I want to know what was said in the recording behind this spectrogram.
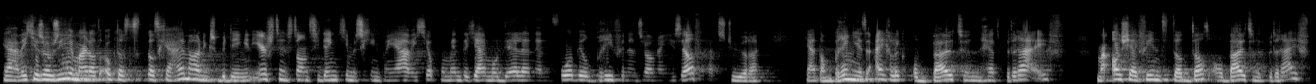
ja, weet je, zo zie je maar dat ook dat, dat geheimhoudingsbeding. In eerste instantie denk je misschien van, ja, weet je, op het moment dat jij modellen en voorbeeldbrieven en zo naar jezelf gaat sturen, ja, dan breng je het eigenlijk al buiten het bedrijf. Maar als jij vindt dat dat al buiten het bedrijf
